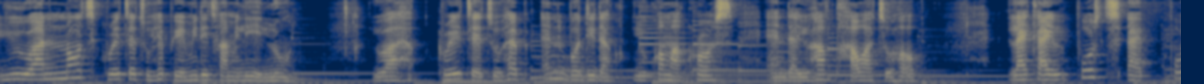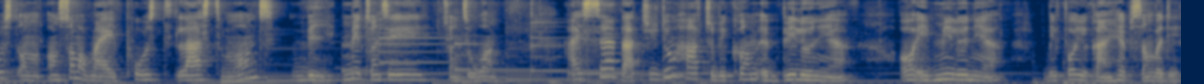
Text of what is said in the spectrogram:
you are not created to help your immediate family alone. You are created to help anybody that you come across and that you have power to help. Like I post, I post on, on some of my posts last month, May, May 2021. I said that you don't have to become a billionaire or a millionaire before you can help somebody.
